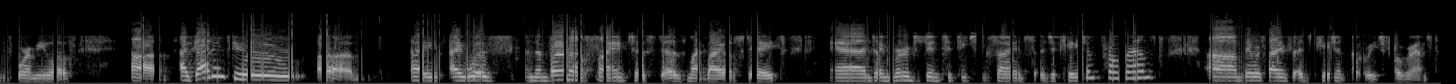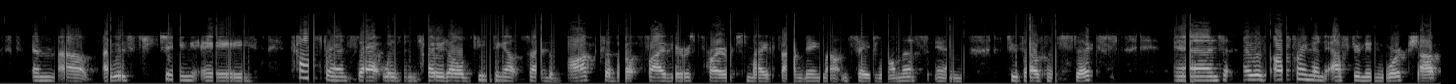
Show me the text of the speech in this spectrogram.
inform you of. Uh, I got into. Uh, I, I was an environmental scientist, as my bio states, and I merged into teaching science education programs. Um, there were science education outreach programs. And uh, I was teaching a conference that was entitled Teaching Outside the Box about five years prior to my founding Mountain Sage Wellness in 2006. And I was offering an afternoon workshop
